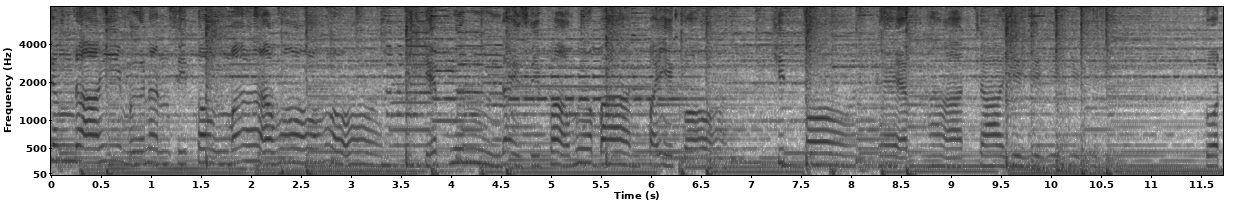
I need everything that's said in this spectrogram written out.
จังได้มือนั้นสิต้องมาฮอดเก็บเงินได้สิเฝ้าเมื่อบ้านไปก่อน คิดพอดแทบขาดใจ กด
